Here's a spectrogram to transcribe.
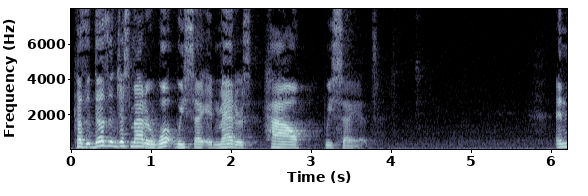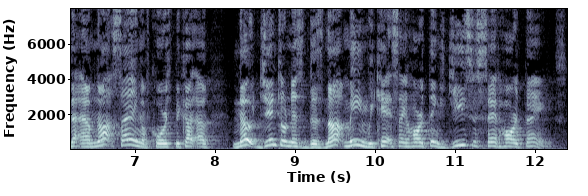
Because it doesn't just matter what we say, it matters how we say it. And I'm not saying, of course, because, uh, no, gentleness does not mean we can't say hard things. Jesus said hard things.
